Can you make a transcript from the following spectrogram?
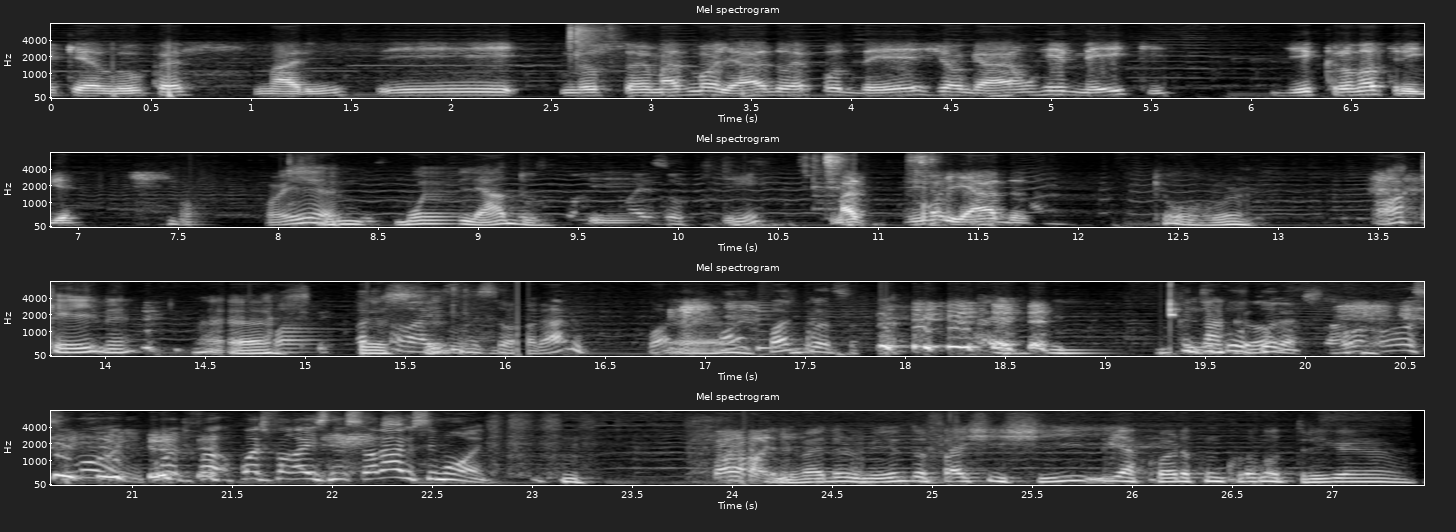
aqui é Lucas Marins e meu sonho mais molhado é poder jogar um remake de Chrono Trigger. Olha, molhado? Mas o quê? Mais molhado. Que horror. Ok, né? É, pode falar isso nesse horário? Pode, é. pode, pode, produção. É. De cultura. Ô, ô, Simone, pode, pode falar isso nesse horário, Simone? Pode. Ele vai dormindo, faz xixi e acorda com o Chrono Trigger no,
